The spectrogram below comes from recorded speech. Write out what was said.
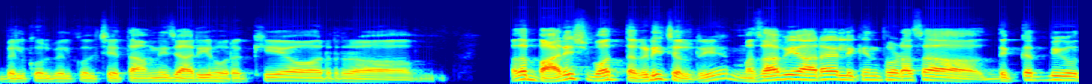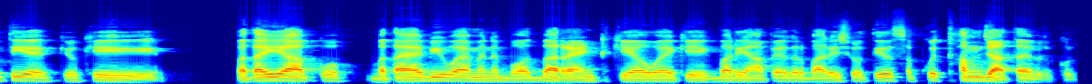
बिल्कुल बिल्कुल चेतावनी जारी हो रखी है और अ, मतलब बारिश बहुत तगड़ी चल रही है मज़ा भी आ रहा है लेकिन थोड़ा सा दिक्कत भी होती है क्योंकि पता ही है आपको बताया भी हुआ है मैंने बहुत बार रेंट किया हुआ है कि एक बार यहाँ पे अगर बारिश होती है तो सब कुछ थम जाता है बिल्कुल।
